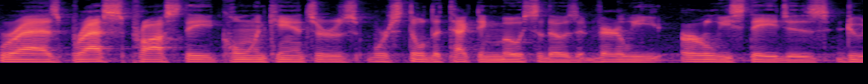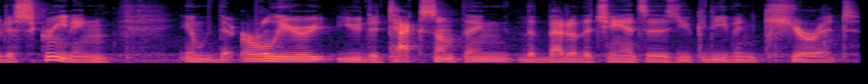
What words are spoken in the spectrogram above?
Whereas breast, prostate, colon cancers, we're still detecting most of those at very early stages due to screening and the earlier you detect something, the better the chances you could even cure it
